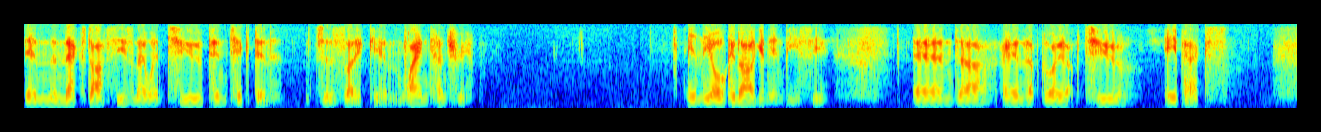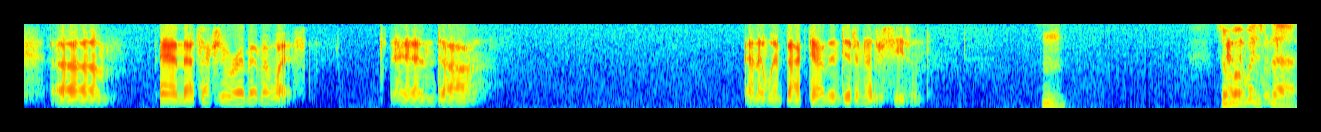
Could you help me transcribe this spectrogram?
in the next off season I went to Penticton, which is like in wine country, in the Okanagan in BC, and uh, I ended up going up to Apex, um, and that's actually where I met my wife, and uh, and then went back down and did another season. Hmm. So and what was the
